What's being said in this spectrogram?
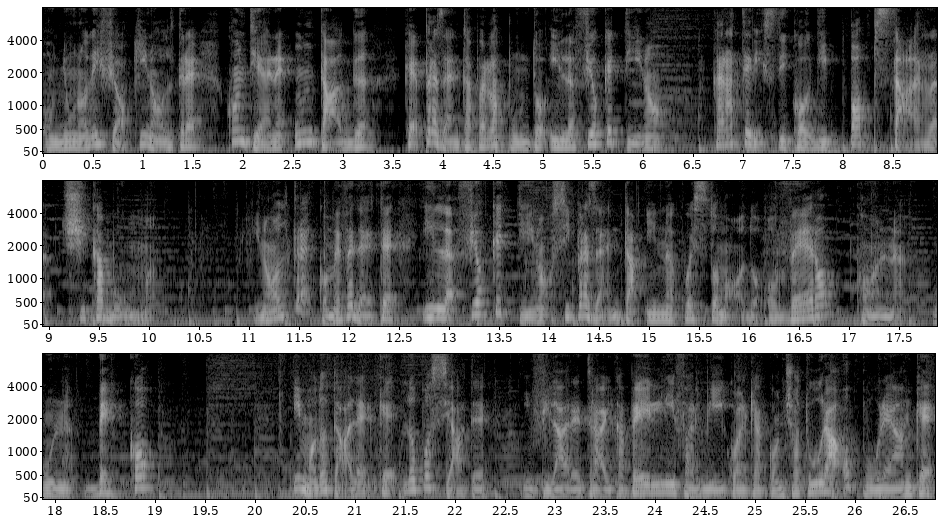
ognuno dei fiocchi inoltre contiene un tag che presenta per l'appunto il fiocchettino caratteristico di Popstar Chicaboom. Inoltre, come vedete, il fiocchettino si presenta in questo modo, ovvero con un becco in modo tale che lo possiate infilare tra i capelli, farvi qualche acconciatura oppure anche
